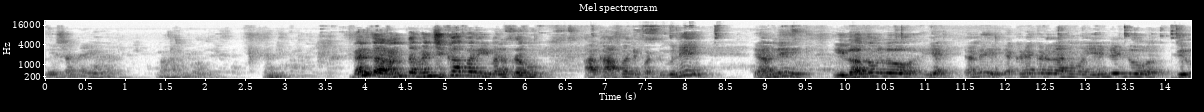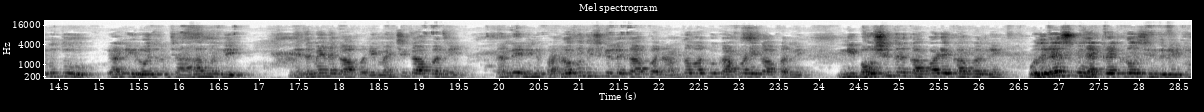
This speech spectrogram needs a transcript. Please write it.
ఏ గారు కనుక అంత మంచి కాపరి మన ప్రభు. ఆ కాపరిని పట్టుకుని ఏమండి ఈ లోకంలో ఎ- ఏమండి ఎక్కడెక్కడగాను ఏంటేంటో తిరుగుతూ ఏమండి ఈ రోజున చాలామంది నిజమైన కాపరి మంచి కాపరిని అండి నిన్ను పరలోకం తీసుకెళ్ళే కాపరిని అంతవరకు కాపాడే కాపరిని నీ భవిష్యత్తుని కాపాడే కాపరిని వదిలేసుకుని ఎక్కడెక్కడో సింధులేయటం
